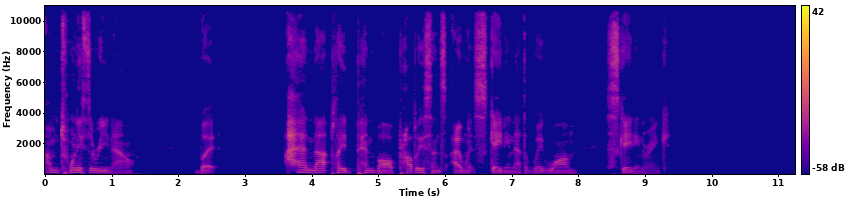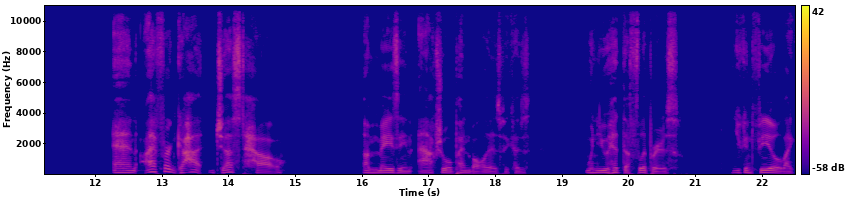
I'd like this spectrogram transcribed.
I'm 23 now, but I had not played pinball probably since I went skating at the Wigwam skating rink. And I forgot just how amazing actual pinball is because when you hit the flippers, you can feel like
